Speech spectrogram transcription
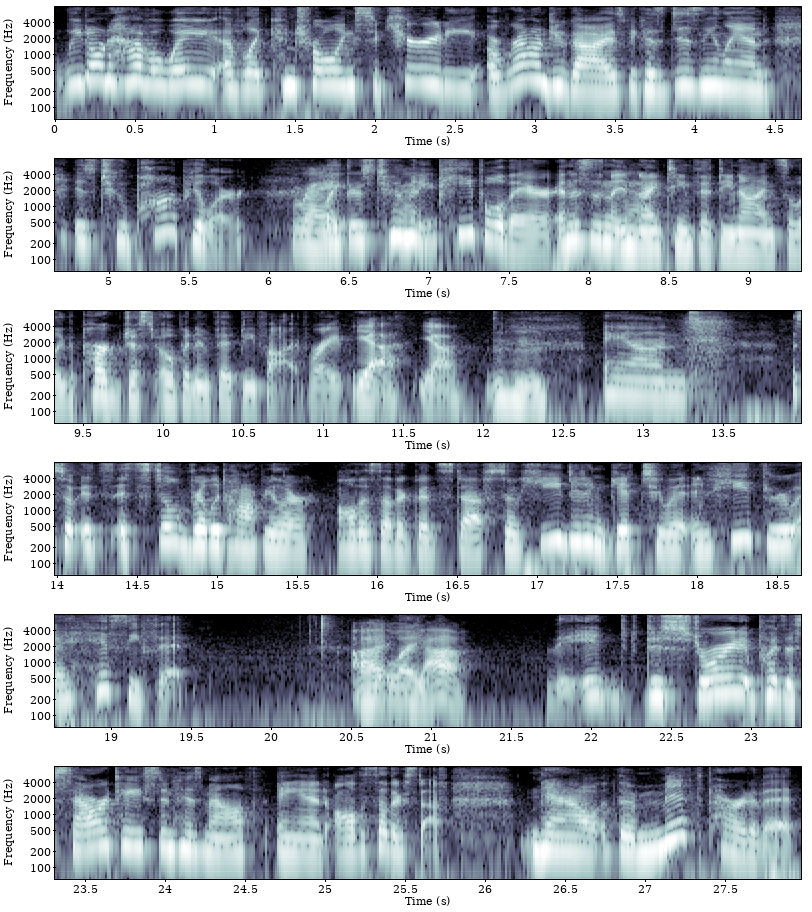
we don't have a way of like controlling security around you guys because Disneyland is too popular. Right, Like there's too many people there. And this is in 1959, so like the park just opened in 55, right? Yeah. Yeah. Mm-hmm. and so it's it's still really popular all this other good stuff so he didn't get to it and he threw a hissy fit I Like- yeah. it destroyed it puts a sour taste in his mouth and all this other stuff now the myth part of it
